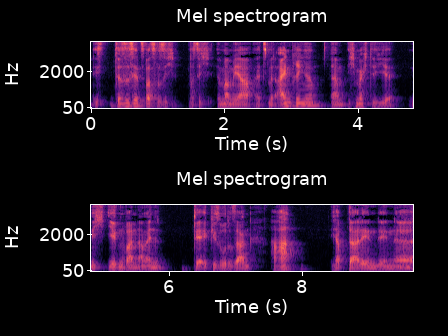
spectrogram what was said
ich, das ist jetzt was, was ich was ich immer mehr jetzt mit einbringe. Mhm. Ähm, ich möchte hier nicht irgendwann am Ende der Episode sagen, haha, ich habe da den den äh,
